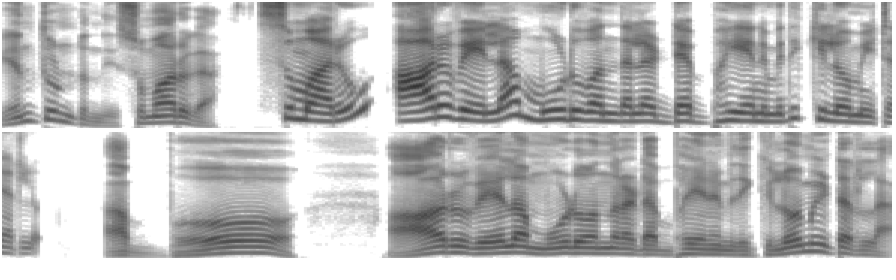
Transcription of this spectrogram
ఎంతుంటుంది సుమారుగా? సుమారు ఆరు వేల మూడు వందల డెబ్బై ఎనిమిది కిలోమీటర్లు. అబ్బో! ఆరు వేల మూడు వందల డెబ్భై ఎనిమిది కిలోమీటర్ల.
